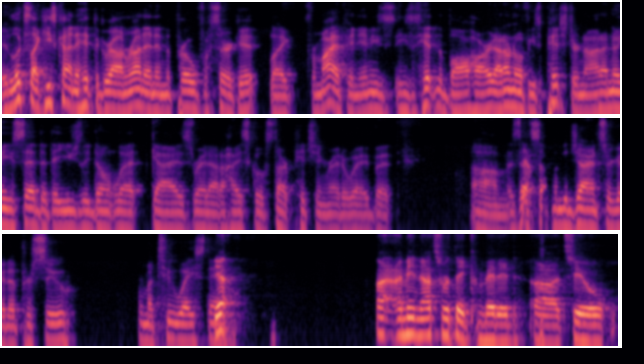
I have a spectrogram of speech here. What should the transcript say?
it looks like he's kind of hit the ground running in the pro circuit. Like, from my opinion, he's, he's hitting the ball hard. I don't know if he's pitched or not. I know you said that they usually don't let guys right out of high school start pitching right away, but um, is that something the Giants are going to pursue from a two way standpoint? Yeah. I mean, that's what they committed uh, to.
